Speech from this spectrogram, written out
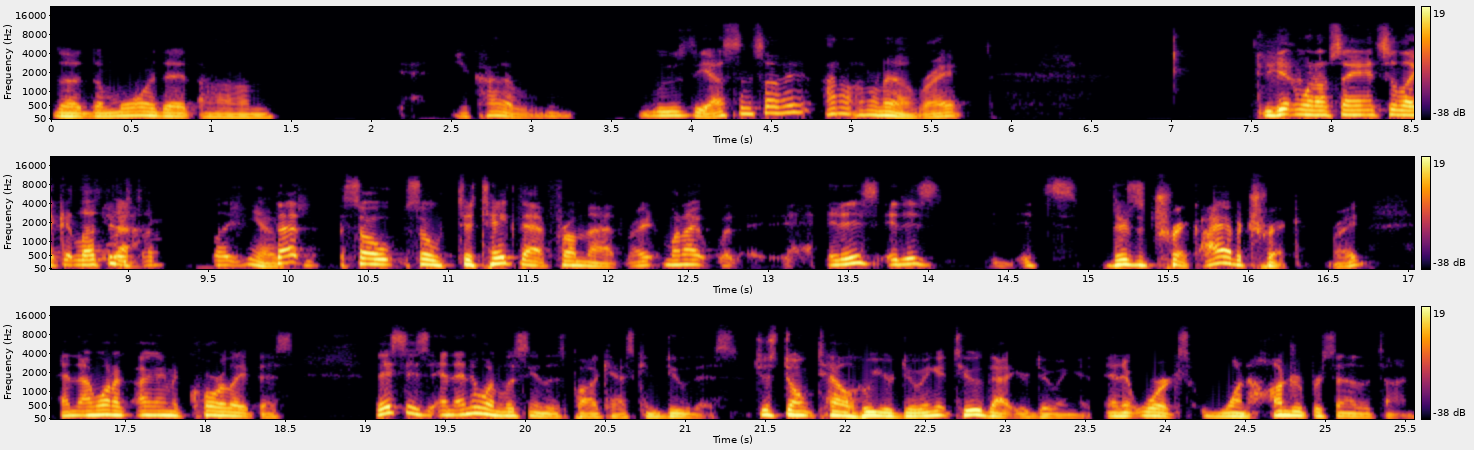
the the more that um, you kind of lose the essence of it. I don't I don't know, right? You getting what I'm saying? So like let's Yeah. just like you know that so so to take that from that right when i it is it is it's there's a trick i have a trick right and i want to i'm going to correlate this this is and anyone listening to this podcast can do this. Just don't tell who you're doing it to that you're doing it. And it works 100% of the time.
